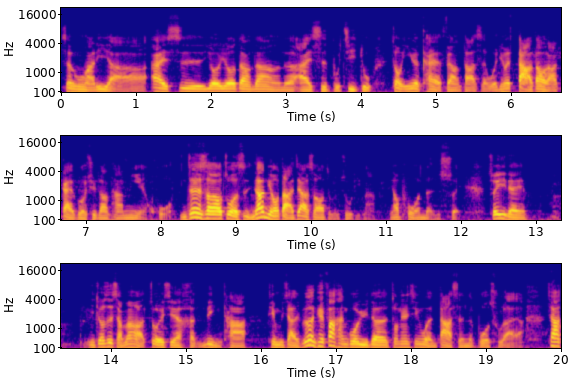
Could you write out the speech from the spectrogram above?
圣母玛利亚，爱是悠悠荡荡的，爱是不嫉妒。这种音乐开得非常大声，我一定会大到把它盖过去，让它灭火。你这个时候要做的事，你知道牛打架的时候要怎么处理吗？你要泼冷水。所以呢，你就是想办法做一些很令他听不下去。比如说，你可以放韩国瑜的中天新闻大声的播出来啊，像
